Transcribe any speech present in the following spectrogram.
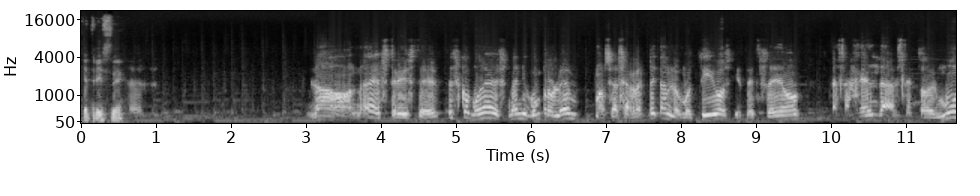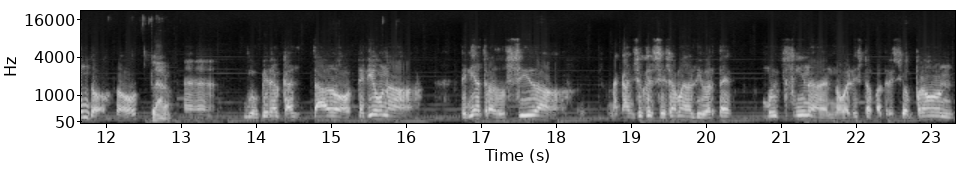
Qué triste. no, no es triste, es como es, no hay ningún problema. O sea, se respetan los motivos y el deseo, las agendas de todo el mundo, ¿no? Claro. Eh, me hubiera cantado, tenía una, tenía traducida una canción que se llama La Libertad, muy fina del novelista Patricio Pron,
